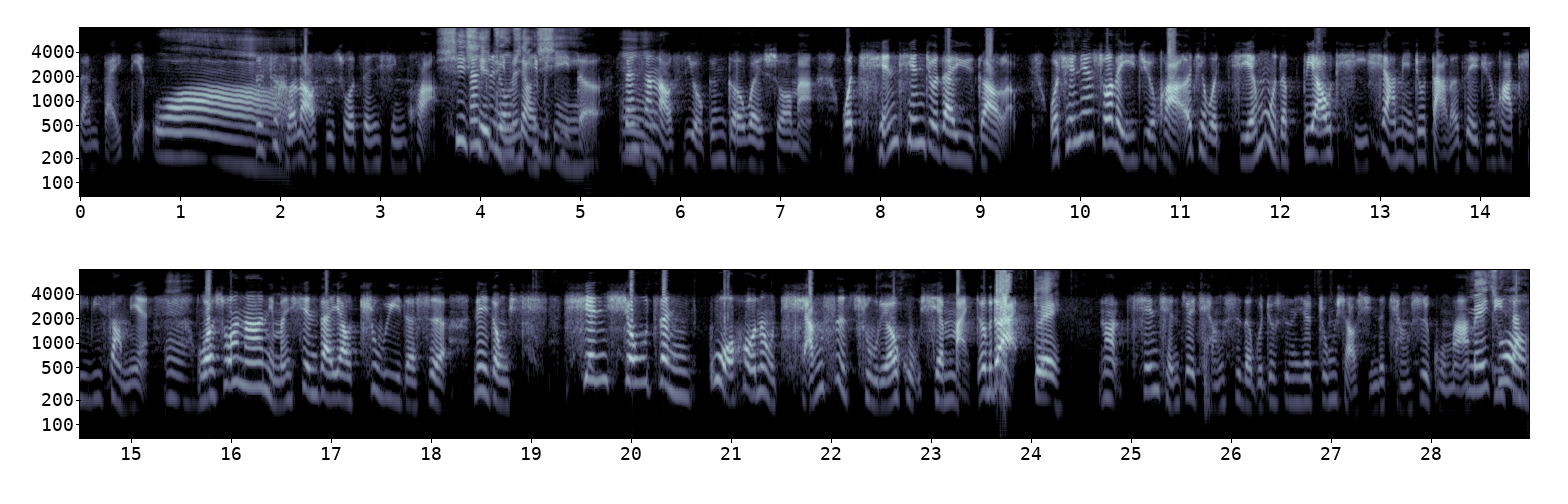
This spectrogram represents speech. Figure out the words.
三百点。哇，这是何老师说真心话。谢谢但是你们记不记得，珊珊老师有跟各位说嘛？我前天就在预告了。我前天说了一句话，而且我节目的标题下面就打了这句话，TV 上面，嗯，我说呢，你们现在要注意的是那种先修正过后那种强势主流股先买，对不对？对。那先前最强势的不就是那些中小型的强势股吗？没错。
